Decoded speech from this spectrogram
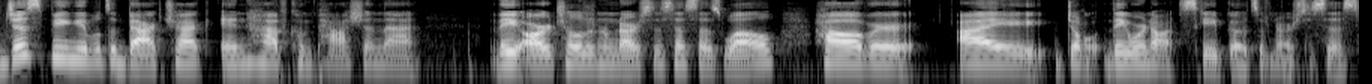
just being able to backtrack and have compassion that they are children of narcissists as well. However, I don't, they were not scapegoats of narcissists.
